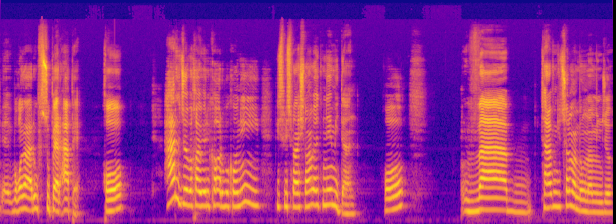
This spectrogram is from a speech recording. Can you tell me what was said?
به قول معروف سوپر اپه. خب؟ هر جا بخوای بری کار بکنی 20 25 تومن بهت نمیدن. خب؟ و طرف میگه چرا من بمونم اینجا؟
